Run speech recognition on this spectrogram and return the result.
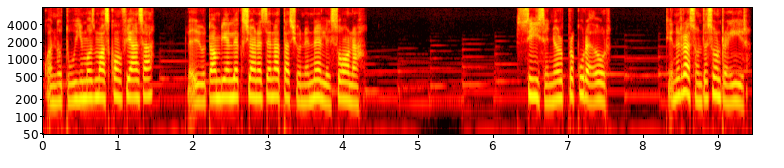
cuando tuvimos más confianza, le dio también lecciones de natación en el Esona. Sí, señor procurador, tiene razón de sonreír.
